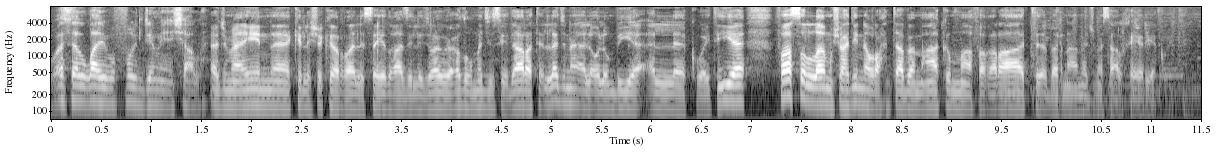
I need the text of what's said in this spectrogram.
وأسأل الله يوفق الجميع إن شاء الله. أجمعين كل شكر للسيد غازي الجراوي عضو مجلس إدارة اللجنة الأولمبية الكويتية. فاصل مشاهدينا وراح نتابع معاكم فقرات برنامج مساء الخير يا كويت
